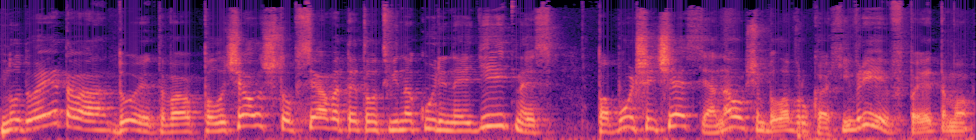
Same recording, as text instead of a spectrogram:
Но до этого, до этого получалось, что вся вот эта вот винокуренная деятельность по большей части она, в общем, была в руках евреев, поэтому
